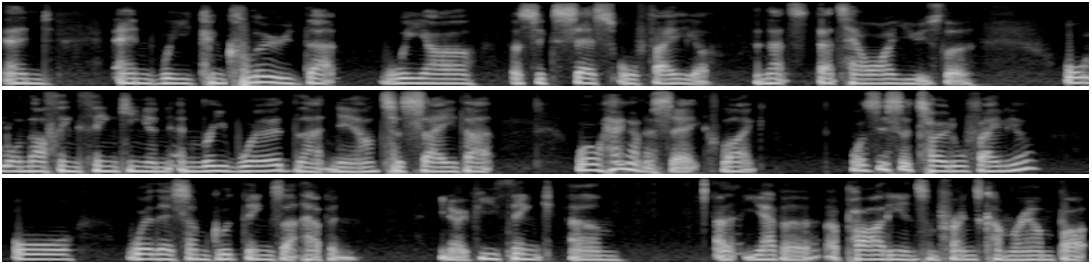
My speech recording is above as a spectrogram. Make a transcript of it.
and, and we conclude that we are a success or failure. And that's, that's how I use the all or nothing thinking and, and reword that now to say that, well, hang on a sec, like, was this a total failure or were there some good things that happened? You know, if you think um, uh, you have a, a party and some friends come around, but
